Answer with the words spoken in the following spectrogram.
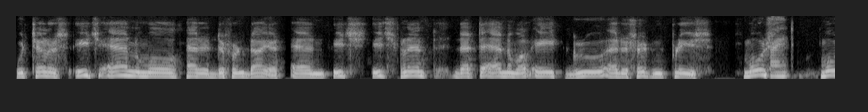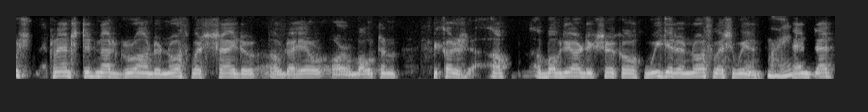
would tell us each animal had a different diet, and each each plant that the animal ate grew at a certain place. Most Right. most plants did not grow on the northwest side of, of the hill or mountain because up above the Arctic Circle we get a northwest wind Right. and that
